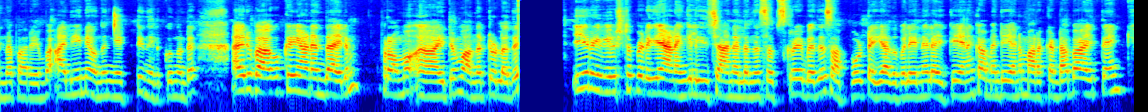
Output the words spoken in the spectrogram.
എന്ന് പറയുമ്പോൾ അലീന ഒന്ന് ഞെട്ടി നിൽക്കുന്നുണ്ട്. ആ ഒരു ഭാഗമൊക്കെയാണ് എന്തായാലും പ്രൊമോ ആയിട്ടും വന്നിട്ടുള്ളത്. ഈ റിവ്യൂ ഇഷ്ടപ്പെടുകയാണെങ്കിൽ ഈ ചാനൽ ഒന്ന് സബ്സ്ക്രൈബ് ചെയ്ത് സപ്പോർട്ട് ചെയ്യുക. അതുപോലെ തന്നെ ലൈക്ക് ചെയ്യാനും കമന്റ് ചെയ്യാനും മറക്കണ്ട. ബൈ താങ്ക്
